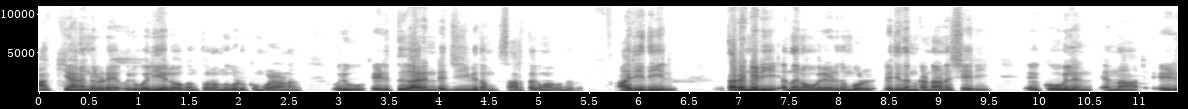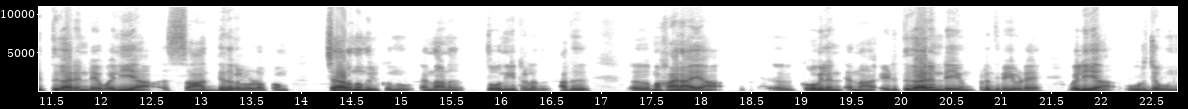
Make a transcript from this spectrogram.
ആഖ്യാനങ്ങളുടെ ഒരു വലിയ ലോകം തുറന്നു കൊടുക്കുമ്പോഴാണ് ഒരു എഴുത്തുകാരന്റെ ജീവിതം സാർത്ഥകമാകുന്നത്. ആ രീതിയിൽ തരങ്ങഴി എന്ന നോവൽ എഴുതുമ്പോൾ രചിതൻ കണ്ടാണശ്ശേരി കോവിലൻ എന്ന എഴുത്തുകാരന്റെ വലിയ സാധ്യതകളോടൊപ്പം ചേർന്ന് നിൽക്കുന്നു എന്നാണ് തോന്നിയിട്ടുള്ളത്. അത് മഹാനായ കോവിലൻ എന്ന എഴുത്തുകാരന്റെയും പ്രതിഭയുടെ വലിയ ഊർജവും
